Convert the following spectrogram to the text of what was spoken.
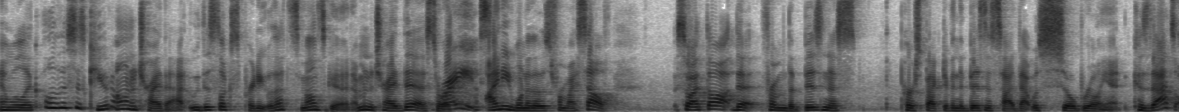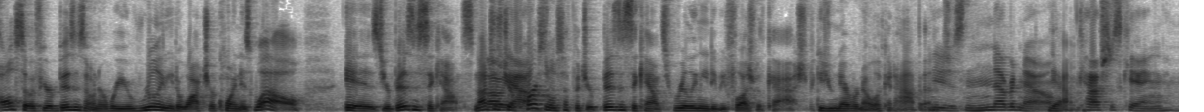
and we're like, oh, this is cute. I want to try that. Ooh, this looks pretty. Oh, that smells good. I'm going to try this. Or Right. I need one of those for myself. So I thought that from the business perspective and the business side, that was so brilliant because that's also if you're a business owner where you really need to watch your coin as well is your business accounts, not just Oh, your yeah. personal stuff, but your business accounts really need to be flush with cash because you never know what could happen. You just never know. Yeah. cash is king.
